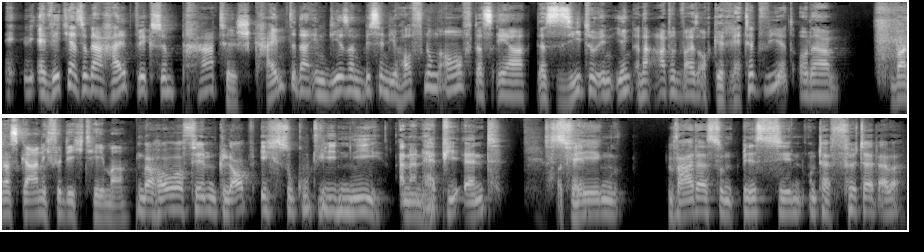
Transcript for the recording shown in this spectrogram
Er wird ja sogar halbwegs sympathisch. Keimte da in dir so ein bisschen die Hoffnung auf, dass er, dass Sito in irgendeiner Art und Weise auch gerettet wird? Oder war das gar nicht für dich Thema? Bei Horrorfilmen glaube ich so gut wie nie an ein Happy End. Deswegen okay. war das so ein bisschen unterfüttert, aber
